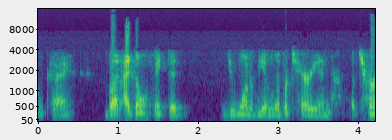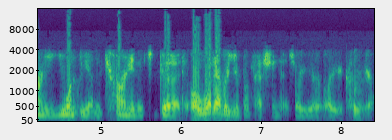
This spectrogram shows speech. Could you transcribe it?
Okay, but I don't think that you want to be a libertarian attorney. You want to be an attorney that's good, or whatever your profession is, or your or your career.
